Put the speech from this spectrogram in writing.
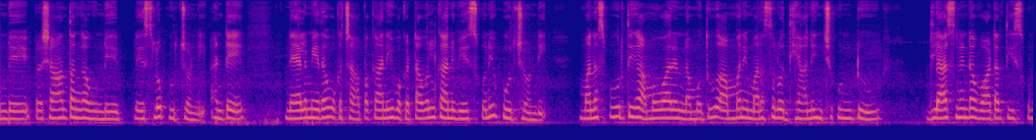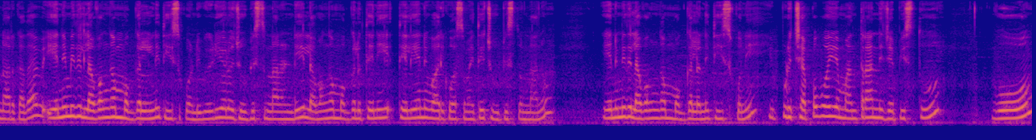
ఉండే ప్రశాంతంగా ఉండే ప్లేస్లో కూర్చోండి. అంటే నేల మీద ఒక చాప కానీ ఒక టవల్ కానీ వేసుకొని కూర్చోండి. మనస్ఫూర్తిగా అమ్మవారిని నమ్ముతూ అమ్మని మనసులో ధ్యానించుకుంటూ గ్లాస్ నిండా వాటర్ తీసుకున్నారు కదా ఎనిమిది లవంగం మొగ్గలని తీసుకోండి. వీడియోలో చూపిస్తున్నానండి. లవంగం మొగ్గలు తెలియ తెలియని వారి కోసం అయితే చూపిస్తున్నాను. ఎనిమిది లవంగం మొగ్గలని తీసుకొని ఇప్పుడు చెప్పబోయే మంత్రాన్ని జపిస్తూ ఓం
